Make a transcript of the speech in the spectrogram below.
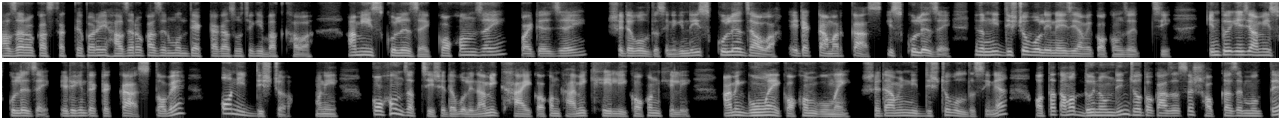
হাজারো কাজ থাকতে পারে। হাজারো কাজের মধ্যে একটা কাজ হচ্ছে কি ভাত খাওয়া। আমি স্কুলে যাই, কখন যাই? কয়টায় যাই? সেটা বলতেছি না কিন্তু স্কুলে যাওয়া এটা একটা আমার কাজ। স্কুলে যাই। কিন্তু নির্দিষ্ট বলি নাই যে আমি কখন যাচ্ছি। কিন্তু এই যে আমি স্কুলে যাই এটা কিন্তু একটা কাজ। তবে অনির্দিষ্ট মানে কখন যাচ্ছি সেটা বলি না। আমি খাই কখন খাই আমি খেলি কখন খেলি আমি ঘুমাই কখন ঘুমাই সেটা আমি নির্দিষ্ট বলতেছি না। অর্থাৎ আমার দৈনন্দিন যত কাজ আছে সব কাজের মধ্যে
